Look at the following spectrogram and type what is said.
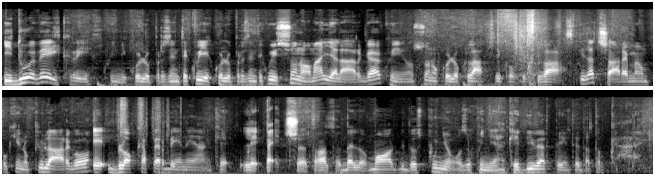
I due velcri quindi quello presente qui e quello presente qui sono a maglia larga quindi non sono quello classico che si va a sfilacciare ma è un pochino più largo e blocca per bene anche le patch. Tra l'altro è bello morbido spugnoso quindi anche divertente da toccare.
